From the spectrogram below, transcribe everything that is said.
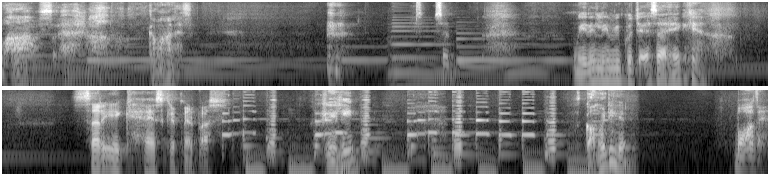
वाह सर कमाल है सर सर मेरे लिए भी कुछ ऐसा है क्या? सर एक है स्क्रिप्ट मेरे पास। रियली कॉमेडी है। बहुत है।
